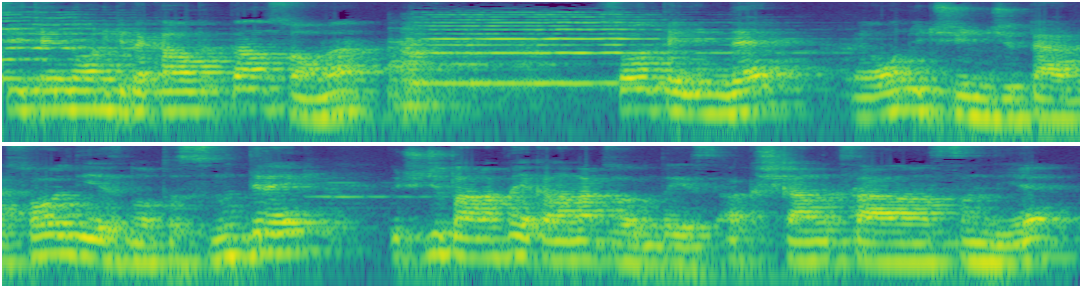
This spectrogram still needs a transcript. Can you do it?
Si telinde 12'de kaldıktan sonra sol telinde 13. E, perde sol diyez notasını direkt Üçüncü parmakla yakalamak zorundayız. Akışkanlık sağlansın diye.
